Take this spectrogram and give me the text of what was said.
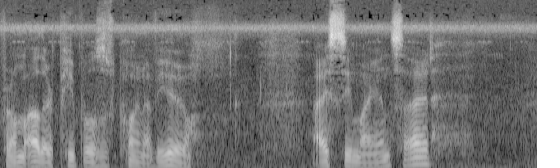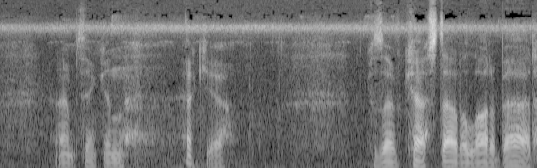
from other people's point of view, I see my inside. I'm thinking, heck yeah. Because I've cast out a lot of bad.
